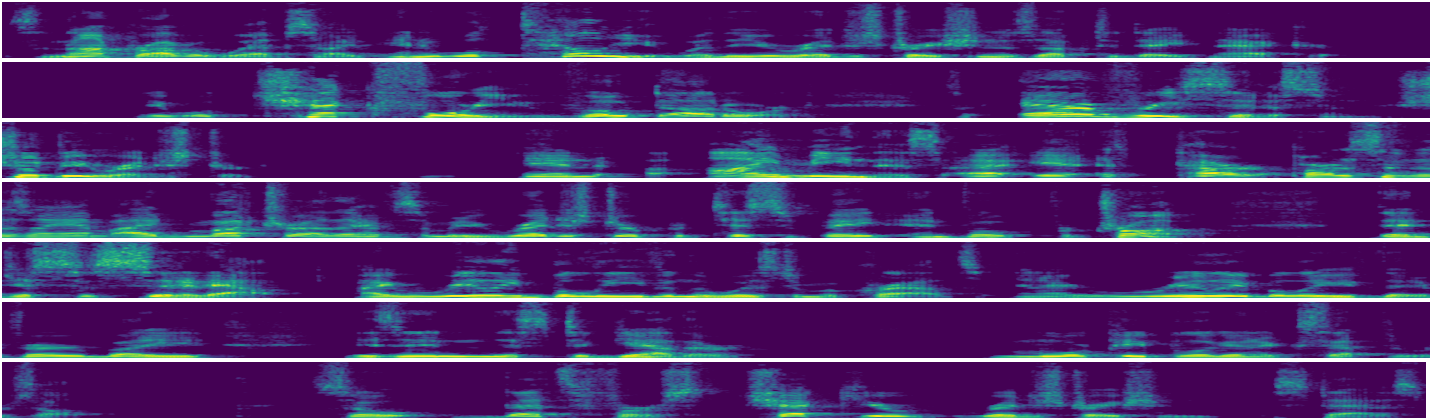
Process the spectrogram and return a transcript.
It's a nonprofit website, and it will tell you whether your registration is up to date and accurate. It will check for you, vote.org. So every citizen should be registered. And I mean this. As partisan as I am, I'd much rather have somebody register, participate, and vote for Trump than just to sit it out. I really believe in the wisdom of crowds. And I really believe that if everybody is in this together, more people are going to accept the result. So that's first. Check your registration status.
